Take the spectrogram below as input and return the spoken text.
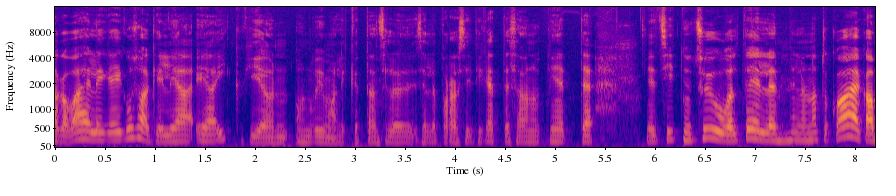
aga vahel ei käi kusagil ja, ja ikkagi on, on võimalik, et ta on selle, selle parasiidi kätte kätte saanud, nii et et siit nüüd sujuvalt veel, meil on natuke aega,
